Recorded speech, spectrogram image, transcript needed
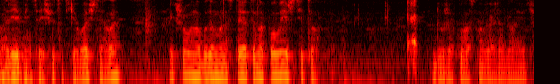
гребінь цей, що тут є, бачите, але якщо воно буде в мене стояти на полишці, то дуже класно виглядають.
